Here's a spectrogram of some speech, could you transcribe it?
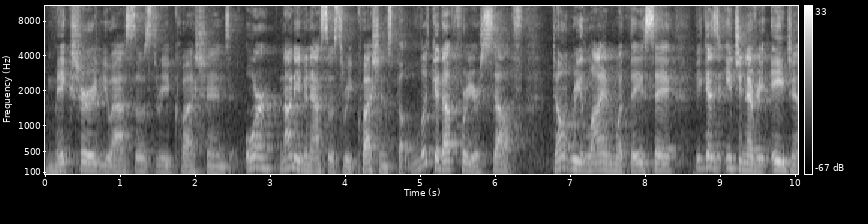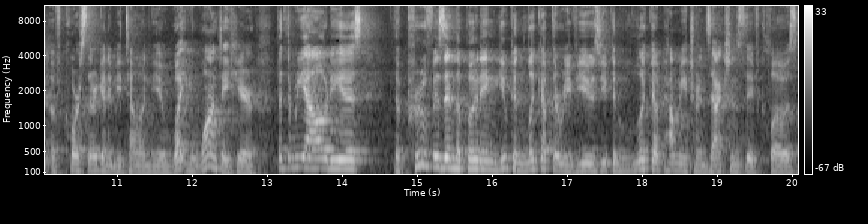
Make sure you ask those three questions or not even ask those three questions, but look it up for yourself. Don't rely on what they say because each and every agent, of course, they're going to be telling you what you want to hear. But the reality is, the proof is in the pudding. You can look up the reviews, you can look up how many transactions they've closed.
